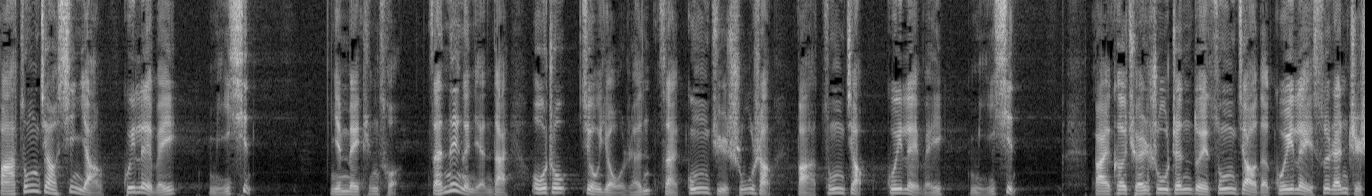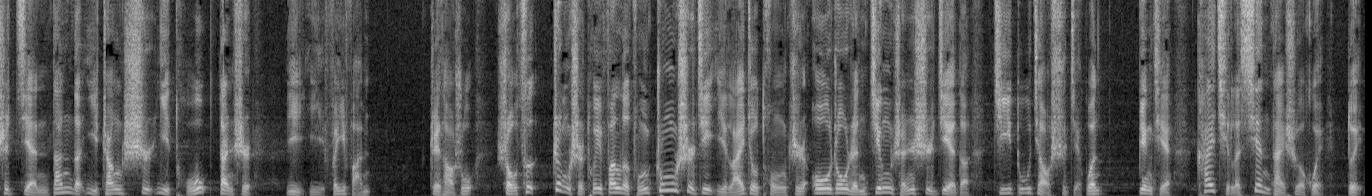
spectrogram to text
把宗教信仰归类为迷信。您没听错。在那个年代，欧洲就有人在工具书上把宗教归类为迷信。百科全书针对宗教的归类虽然只是简单的一张示意图，但是意义非凡。这套书首次正式推翻了从中世纪以来就统治欧洲人精神世界的基督教世界观，并且开启了现代社会对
